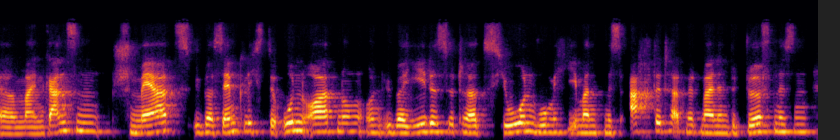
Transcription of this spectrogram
äh, meinen ganzen Schmerz über sämtlichste Unordnung und über jede Situation, wo mich jemand missachtet hat mit meinen Bedürfnissen,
